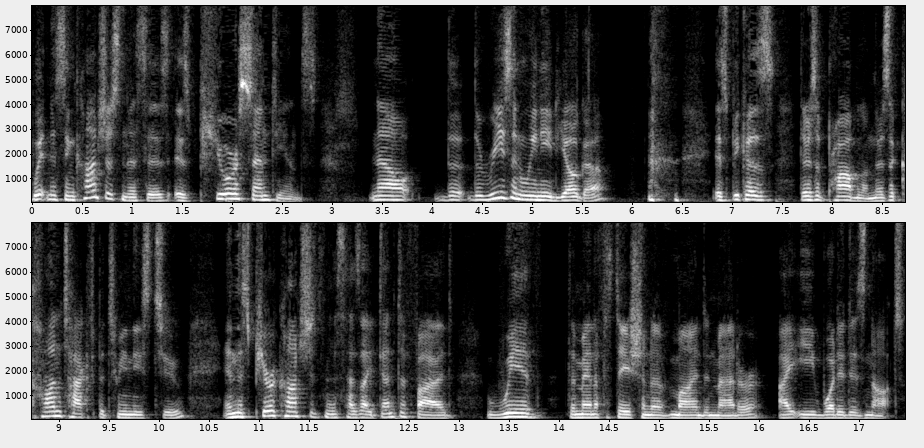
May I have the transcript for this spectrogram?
witnessing consciousness is is pure sentience. Now the the reason we need yoga is because there's a problem. There's a contact between these two. And this pure consciousness has identified with the manifestation of mind and matter, i.e., what it is not,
